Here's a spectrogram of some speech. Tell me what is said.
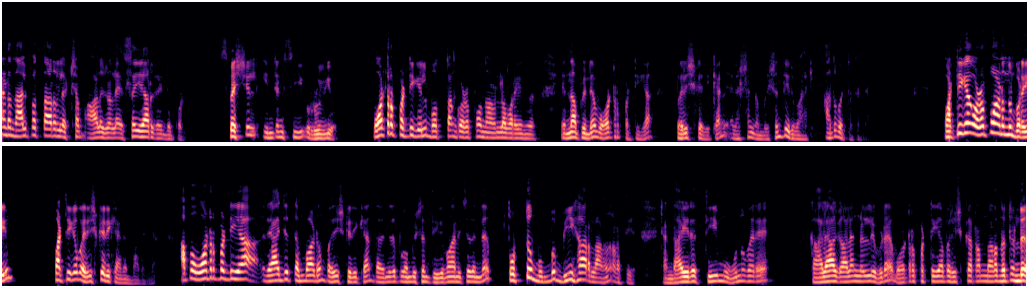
രണ്ട് നാൽപ്പത്താറ് ലക്ഷം ആളുകൾ എസ് ഐ ആർ കഴിഞ്ഞപ്പോൾ. സ്പെഷ്യൽ ഇന്റൻസീവ് റിവ്യൂ വോട്ടർ പട്ടികയിൽ മൊത്തം കുഴപ്പമെന്നാണല്ലോ പറയുന്നത്. എന്നാൽ പിന്നെ വോട്ടർ പട്ടിക പരിഷ്കരിക്കാൻ ഇലക്ഷൻ കമ്മീഷൻ തീരുമാനിച്ചു. അത് പറ്റത്തില്ല. പട്ടിക കുഴപ്പമാണെന്നും പറയും. പട്ടിക പരിഷ്കരിക്കാനും പാടില്ല. അപ്പോൾ വോട്ടർ പട്ടിക രാജ്യത്തെമ്പാടും പരിഷ്കരിക്കാൻ തെരഞ്ഞെടുപ്പ് കമ്മീഷൻ തീരുമാനിച്ചതിന്റെ തൊട്ട് മുമ്പ് ബീഹാറിലാണ് നടത്തിയത്. രണ്ടായിരത്തി മൂന്ന് വരെ കാലാകാലങ്ങളിൽ ഇവിടെ വോട്ടർ പട്ടിക പരിഷ്കരണം നടന്നിട്ടുണ്ട്.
